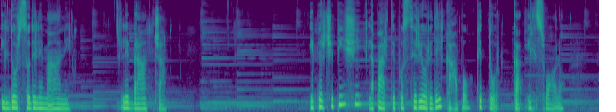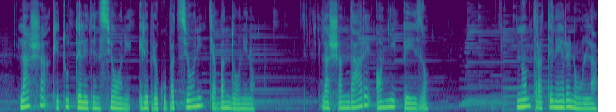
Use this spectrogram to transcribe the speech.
il dorso delle mani, le braccia e percepisci la parte posteriore del capo che tocca il suolo. Lascia che tutte le tensioni e le preoccupazioni ti abbandonino. Lascia andare ogni peso. Non trattenere nulla.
